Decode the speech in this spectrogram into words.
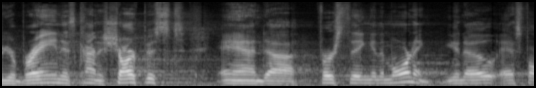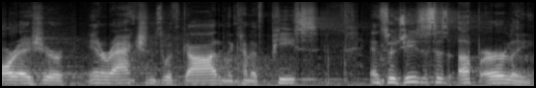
your brain is kind of sharpest and uh, first thing in the morning, you know, as far as your interactions with God and the kind of peace. And so Jesus is up early,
